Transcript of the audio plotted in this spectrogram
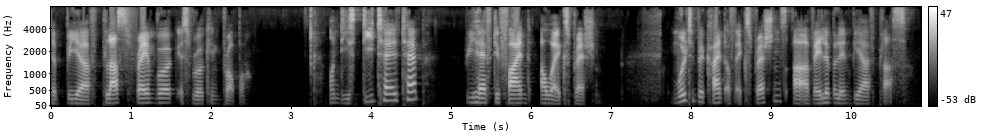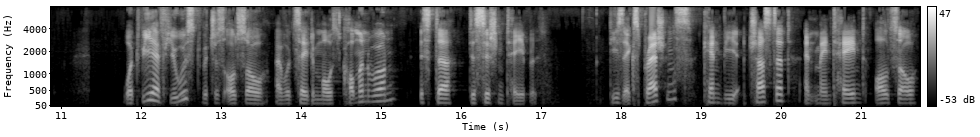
the BRF Plus framework is working proper. On this detail tab, we have defined our expression. Multiple kind of expressions are available in BRF Plus. What we have used, which is also, I would say, the most common one, is the decision table. These expressions can be adjusted and maintained also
